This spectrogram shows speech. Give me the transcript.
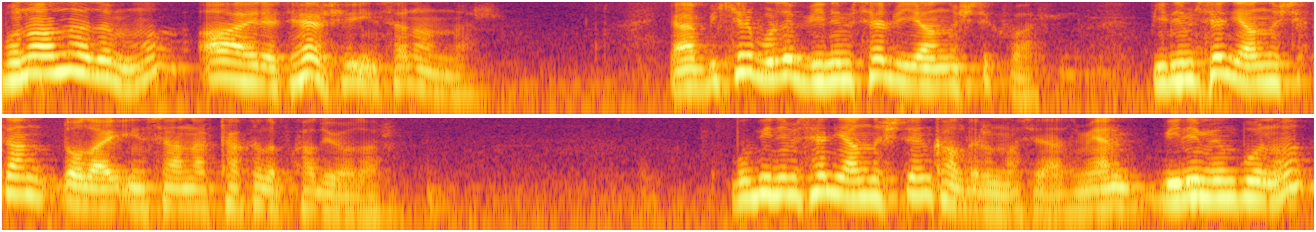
Bunu anladın mı? Ahiret her şeyi insan anlar. Yani bir kere burada bilimsel bir yanlışlık var. Bilimsel yanlışlıktan dolayı insanlar takılıp kalıyorlar. Bu bilimsel yanlışlığın kaldırılması lazım. Yani bilimin bunu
